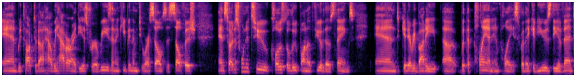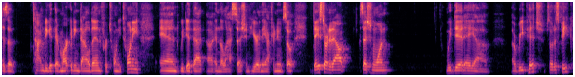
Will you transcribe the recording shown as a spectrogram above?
And we talked about how we have our ideas for a reason and keeping them to ourselves is selfish. And so I just wanted to close the loop on a few of those things and get everybody uh, with a plan in place where they could use the event as a time to get their marketing dialed in for 2020. And we did that uh, in the last session here in the afternoon. So day started out, session one, we did a uh, a repitch, so to speak,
